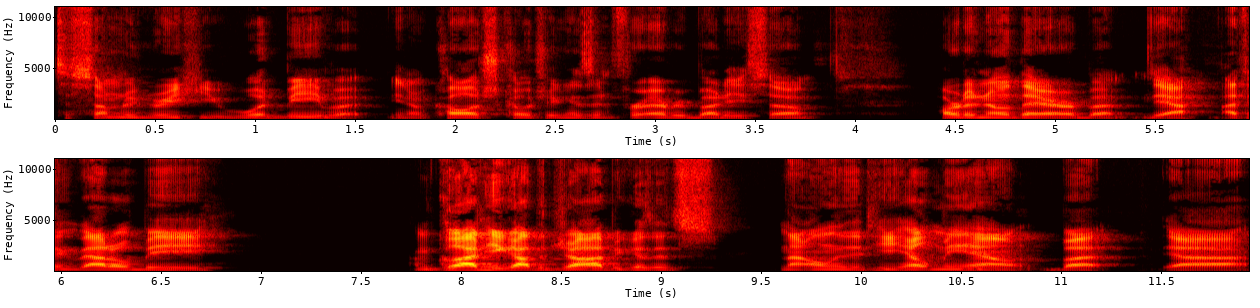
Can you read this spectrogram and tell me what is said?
to some degree he would be, but you know, college coaching isn't for everybody, so hard to know there. But yeah, I think that'll be. I'm glad he got the job because it's not only did he help me out, but uh,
